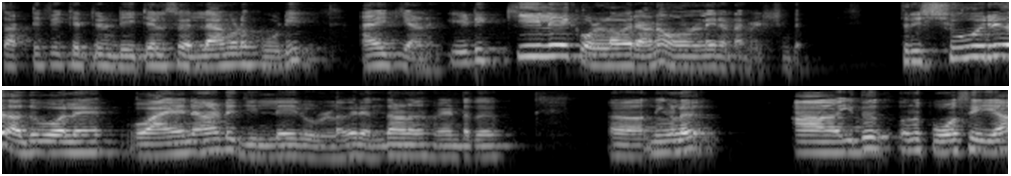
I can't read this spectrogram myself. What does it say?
സർട്ടിഫിക്കറ്റും ഡീറ്റെയിൽസും എല്ലാം കൂടെ കൂടി അയക്കുകയാണ്. ഇടുക്കിയിലേക്കുള്ളവരാണ് ഓൺലൈൻ അഡ്മിഷൻ തൃശ്ശൂർ അതുപോലെ വയനാട് ജില്ലയിലുള്ളവർ എന്താണ് വേണ്ടത്? നിങ്ങൾ ഇത് ഒന്ന് പോസ് ചെയ്യുക.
